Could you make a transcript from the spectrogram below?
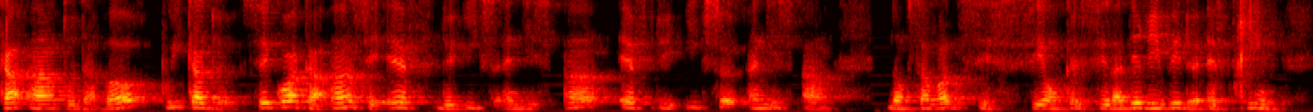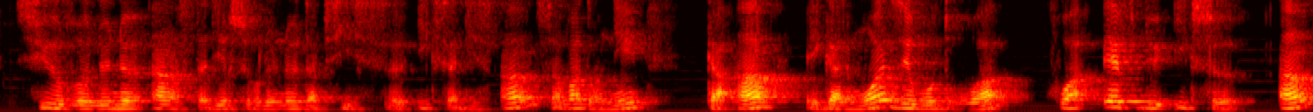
k1 tout d'abord, puis k2. C'est quoi k1 C'est f de x indice 1, f de x indice 1. Donc, ça va, c'est la dérivée de f' sur le nœud 1, c'est-à-dire sur le nœud d'abscisse x indice 1, ça va donner k1 égale moins 0,3 fois f de x1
